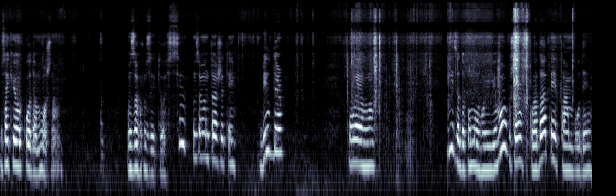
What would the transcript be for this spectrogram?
За QR-кодом можна загрузити ось це, завантажити. Builder Lego. І за допомогою його вже складати. Там буде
